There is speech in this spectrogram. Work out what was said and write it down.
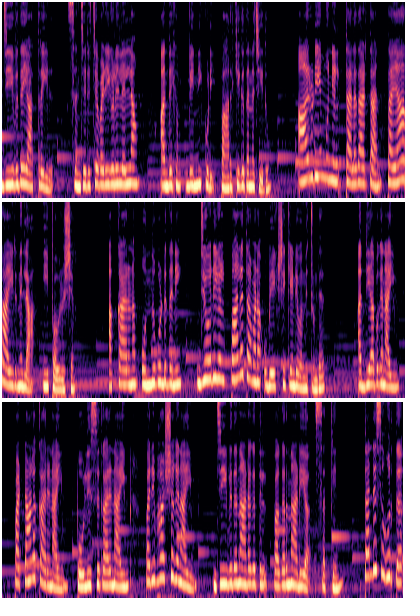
ജീവിതയാത്രയിൽ സഞ്ചരിച്ച വഴികളിലെല്ലാം അദ്ദേഹം വെന്നിക്കുടി പാർക്കുക തന്നെ ചെയ്തു. ആരുടെയും മുന്നിൽ തലതാഴ്ത്താൻ തയ്യാറായിരുന്നില്ല ഈ പൗരുഷം. അക്കാരണം ഒന്നുകൊണ്ട് തന്നെ ജോലികൾ പലതവണ ഉപേക്ഷിക്കേണ്ടി വന്നിട്ടുണ്ട്. അധ്യാപകനായും പട്ടാളക്കാരനായും പോലീസുകാരനായും പരിഭാഷകനായും ജീവിത നാടകത്തിൽ പകർന്നാടിയ സത്യൻ. തന്റെ സുഹൃത്ത്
